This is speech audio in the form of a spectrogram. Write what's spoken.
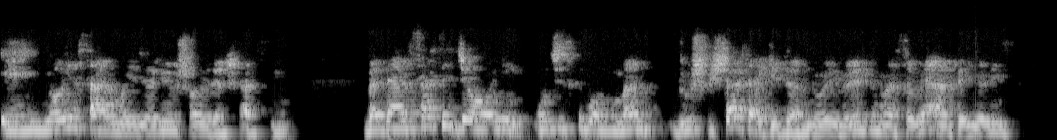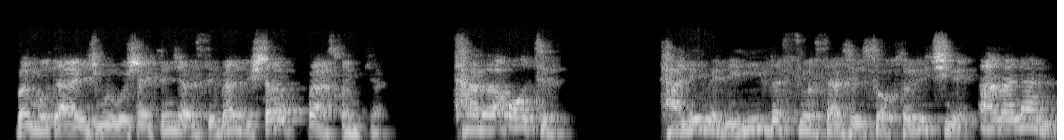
احیای سرمایه داری رو شاهدش هستیم. و در سطح جهانی اون چیزی که با من دوش بیشتر تاکید دارم نولیبرالیسم مسابقه امپریالیسم و ما در اجماع واشنگتن جلسه بعد بیشتر بحث خواهیم کرد. تبعات تله بدهی و سیاست های ساختاری چیه؟ عملا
